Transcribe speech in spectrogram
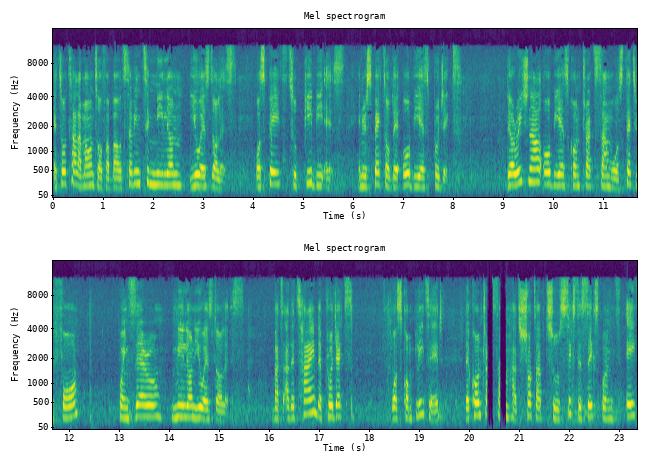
a total amount of about 70 million US dollars was paid to PBS in respect of the OBS project. The original OBS contract sum was 34.0 million US dollars. But at the time the project was completed, the contract sum had shot up to 66.8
